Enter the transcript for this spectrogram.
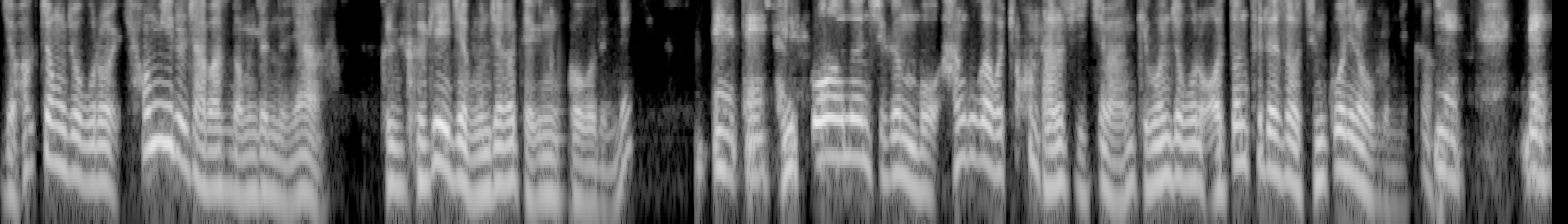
이제 확정적으로 혐의를 잡아서 넘겼느냐. 그 그게 이제 문제가 되는 거거든요. 네, 네. 증권은 지금 뭐 한국하고 조금 다를 수 있지만 기본적으로 어떤 틀에서 증권이라고 그럽니까? 예. 네.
